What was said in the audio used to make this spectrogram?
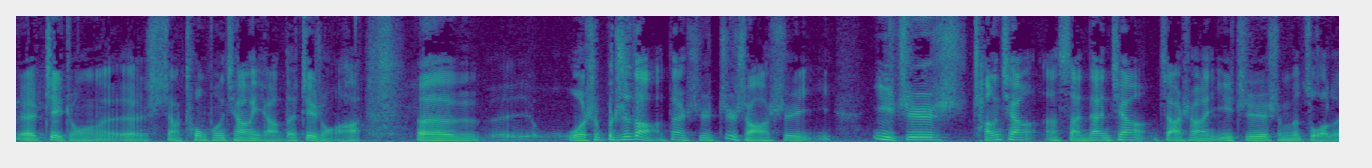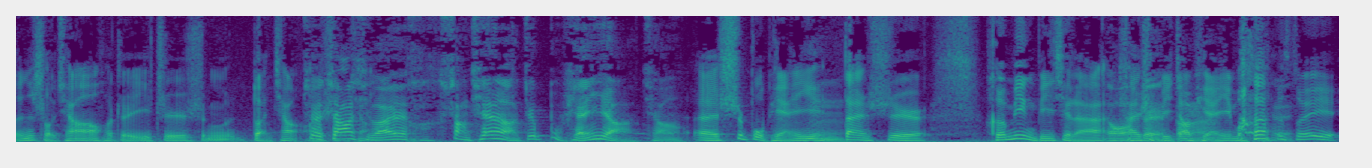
呃这种呃像冲锋枪一样的这种啊，呃我是不知道，但是至少是一一支长枪啊散弹枪加上一支什么左轮手枪啊或者一支什么短枪，这加起来上千啊，这不便宜啊枪。呃是不便宜，嗯、但是和命比起来还是比较便宜嘛，哦、所以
